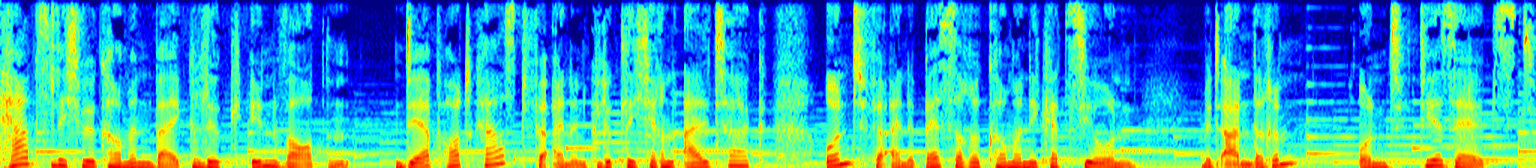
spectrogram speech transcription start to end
Herzlich willkommen bei Glück in Worten, der Podcast für einen glücklicheren Alltag und für eine bessere Kommunikation mit anderen und dir selbst.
